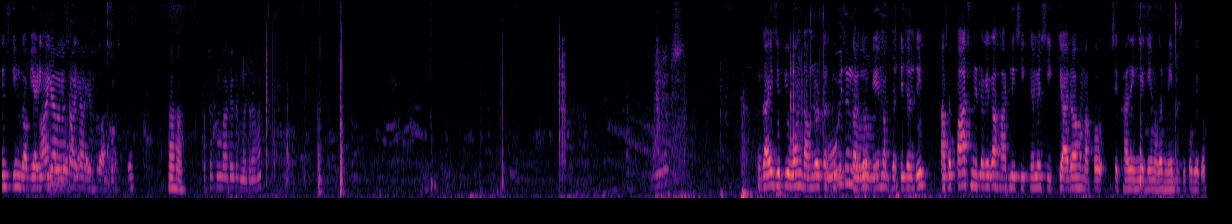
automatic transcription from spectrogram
इन स्ट्रीम लॉबी आईडी आ थी आ आ आ हो। हाँ हाँ। तब तक तुम बातें करना जरा हाँ? Guys if you want download कर वो भी कर दो गेम अब जल्दी जल्दी। आपको पाँच मिनट लगेगा हार्डली सीखने में। सीख के आ जाओ हम आपको सिखा देंगे गेम अगर नहीं भी सीखोगे तो।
